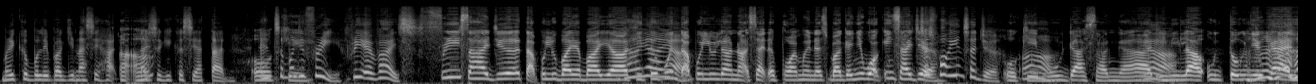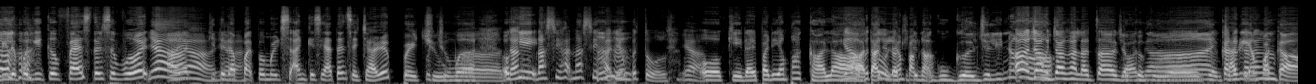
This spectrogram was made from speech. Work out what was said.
mereka boleh bagi nasihat uh-huh. dari segi kesihatan. Okay. And semua free. Free advice. Free sahaja. Tak perlu bayar-bayar. Ya, Kita ya, pun ya. tak perlulah nak set appointment dan sebagainya. Walk in saja. Just walk in saja. Okay. Uh. Mudah sangat. Ya. Inilah untungnya kan. Bila pergi ke fest tersebut. Ya, uh, ya, kita ya. dapat pemeriksaan kesihatan secara percuma. percuma. Okay. Dan nasihat-nasihat mm-hmm. yang betul. Ya. Okay. Daripada yang pakar lah. Betul. Tak adalah kita pakar. nak google je Lina. Uh, jangan, janganlah. Jangan. Google. Cari yang pakar.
